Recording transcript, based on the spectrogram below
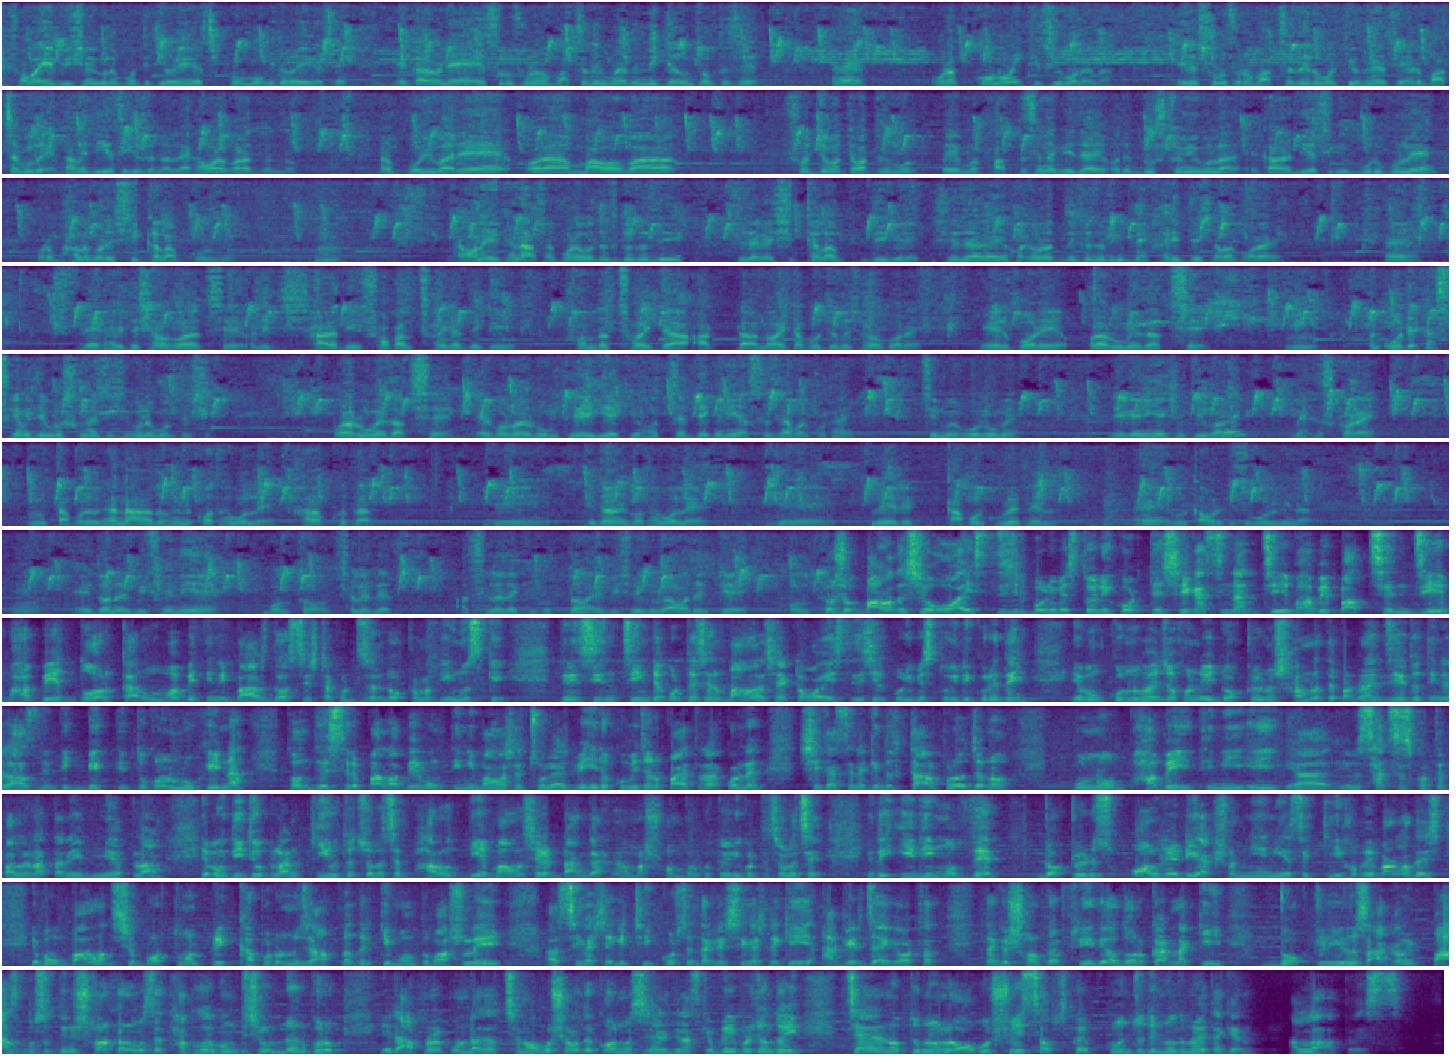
সবাই এই বিষয়গুলোর প্রতি কী হয়ে গেছে মোহিত হয়ে গেছে। এই কারণে এই ছোটো ছোটো বাচ্চাদের উপর এত নির্যাতন চলতেছে হ্যাঁ? ওরা কোনোই কিছুই বলে না। এই যে ছোটো ছোটো বাচ্চাদের উপর কী হয়েছে আর বাচ্চাগুলো দামে দিয়েছে কি জন্য? লেখাপড়া করার জন্য। আর পরিবারে ওরা মা বাবা সহ্য করতে পারতেছে না বিদায়। ওদের দুষ্টমিগুলা। এ কারণে দিয়েছে কি, গুরুকুলে ওরা ভালো করে শিক্ষা লাভ করবে। হুম? এখন এখানে আসার পরে ওদেরকে যদি সে জায়গায় শিক্ষা লাভ দিবে, সে জায়গায় ওদেরকে যদি বেকারিতে সেবা করায় হ্যাঁ? বেকারিতে সেবা করাচ্ছে মানে সারাদিন সকাল ছয়টা থেকে সন্ধ্যা ছয়টা, আটটা, নয়টা পর্যন্ত সেবা করায়। এরপরে ওরা রুমে যাচ্ছে। মানে ওদের কাছ থেকে আমি যেগুলো শুনেছি সেগুলো বলতেছি। ওরা রুমে যাচ্ছে। এরপর ওরা রুম থেকে গিয়ে কি হচ্ছে? ডেকে নিয়ে আসতেছে আবার কোথায়? চিন্ময় রুমে। ডেকে নিয়ে এসে কী করে? মেসেজ করায়। তারপরে ওখানে নানা ধরনের কথা বলে খারাপ কথা। যে এ ধরনের কথা বলে যে ওদের কাপড় খুলে ফেল। হ্যাঁ এগুলো কাপড় কিছু বলবি না। হুম, এই ধরনের বিষয় নিয়ে বলতো ছেলেদের। আর ছেলেরা কি করতো? এই বিষয়গুলো আমাদেরকে দর্শক, বাংলাদেশে অস্থিতিশীল পরিবেশ তৈরি করতে শেখ হাসিনা যেভাবে পাচ্ছেন, যেভাবে দরকার, ওভাবে তিনি বাস দেওয়ার চেষ্টা করতেছেন ডক্টর মাতি ইউনুসকে। তিনি চিন্তা করতেছেন, বাংলাদেশে একটা অস্থিতিশীল পরিবেশ তৈরি করে দেয় এবং কোনোভাবে যখন এই ডক্টর ইউনুস সামলাতে পারবে না, যেহেতু তিনি রাজনৈতিক ব্যক্তিত্ব কোনো লোকেই না, তখন দেশ পালাবে এবং তিনি বাংলাদেশে চলে আসবে। এরকমই যেন পায়তারা করলেন শেখ হাসিনা। কিন্তু তারপরেও যেন কোনোভাবেই তিনি এই সাকসেস করতে পারলেন না, তার এই প্ল্যান এবং দ্বিতীয় প্ল্যান কি হতে চলেছে? ভারত দিয়ে বাংলাদেশের একটা দাঙ্গা হাঙ্গামার সম্পর্ক তৈরি করতে চলেছে। কিন্তু ইতিমধ্যে ডক্টর ইউনুস অলরেডি অ্যাকশন নিয়ে নিয়েছে, কি হবে বাংলাদেশ এবং বাংলাদেশের বর্তমান প্রেক্ষাপট অনুযায়ী আপনাদের কি মন্তব্য? আসলেই শেখ হাসিনাকে ঠিক করছেন? তাকে শেখ হাসিনাকে এই আগের জায়গায়, অর্থাৎ তাকে সরকার ফিরিয়ে দেওয়া দরকার নাকি ডক্টর ইউনুস আগামী পাঁচ বছর তিনি সরকার অবস্থায় থাকুক এবং দেশের উন্নয়ন করুক? এটা আপনার কোনটা যাচ্ছেন অবশ্যই আমাদের কর্মসূচি জানিয়ে দিন। আজকে এই পর্যন্তই। চ্যানেল নতুন হলে অবশ্যই সাবস্ক্রাইব করুন, যদি নতুন হয়ে থাকেন। আল্লাহ হাফেজ।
